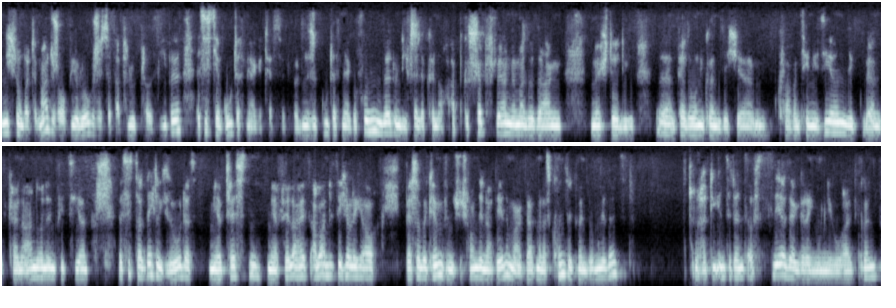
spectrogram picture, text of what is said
Nicht nur mathematisch, auch biologisch ist das absolut plausibel. Es ist ja gut, dass mehr getestet wird. Und es ist gut, dass mehr gefunden wird und die Fälle können auch abgeschöpft werden, wenn man so sagen möchte. Die äh, Personen können sich äh, quarantänisieren, sie werden keine anderen infizieren. Es ist tatsächlich so, dass mehr testen, mehr Fälle heißt, aber sicherlich auch besser bekämpfen. Schauen Sie nach Dänemark, da hat man das konsequent umgesetzt und hat die Inzidenz auf sehr, sehr geringem Niveau halten können,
